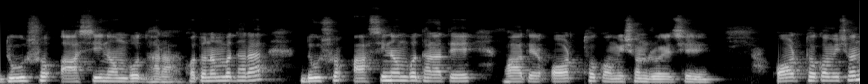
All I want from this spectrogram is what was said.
দুশো আশি নম্বর ধারা। কত নম্বর ধারা? দুশো আশি নম্বর ধারাতে ভারতের অর্থ কমিশন রয়েছে। অর্থ কমিশন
